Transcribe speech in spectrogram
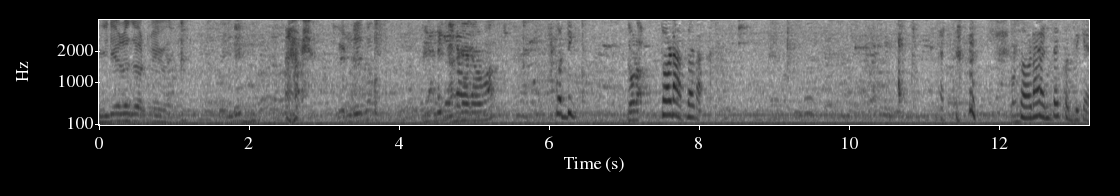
వీడియోలో చూడటం వెనకాయ కావా కొద్ది తోడ తోడా తోడా తోడా అంటే కొద్దిగా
